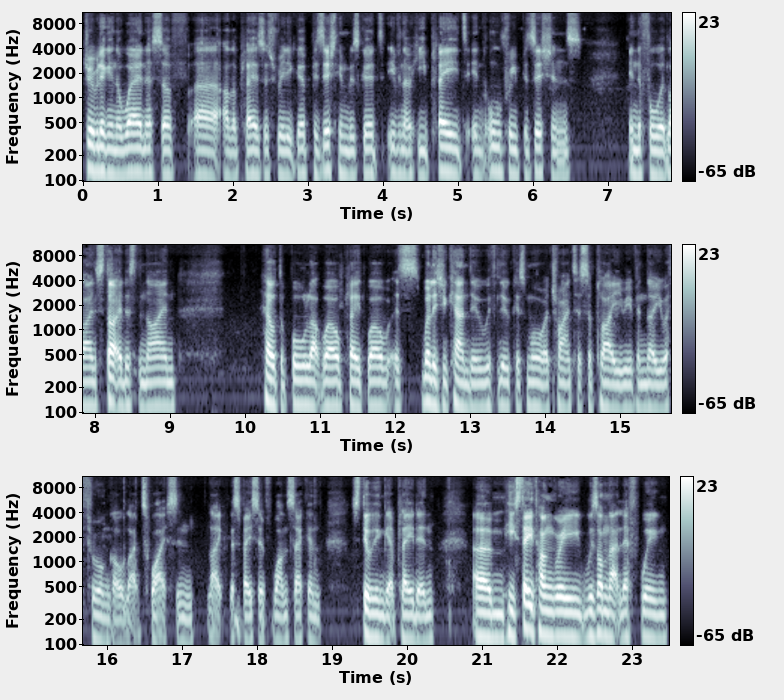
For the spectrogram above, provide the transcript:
dribbling and awareness of uh, other players was really good. Positioning was good, even though he played in all three positions in the forward line. Started as the nine, held the ball up well, played well as well as you can do with Lucas Moura trying to supply you, even though you were through on goal like twice in like the space of one second. Still didn't get played in. Um, he stayed hungry, was on that left wing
